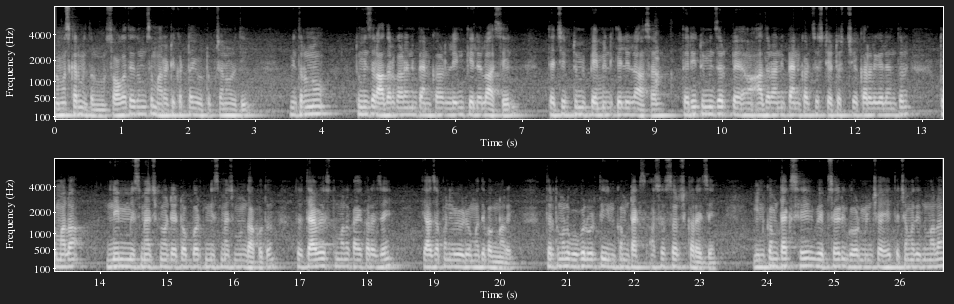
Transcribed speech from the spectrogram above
नमस्कार मित्रांनो स्वागत आहे तुमचं मराठी कट्टा यूट्यूब चॅनलवरती मित्रांनो तुम्ही जर आधार कार्ड आणि पॅन कार्ड लिंक केलेलं असेल त्याची तुम्ही पेमेंट केलेलं असाल तरी तुम्ही जर पे आधार आणि पॅन कार्डचे स्टेटस चेक करायला गेल्यानंतर तुम्हाला नेम मिसमॅच किंवा डेट ऑफ बर्थ मिसमॅच म्हणून दाखवतं. तर त्यावेळेस तुम्हाला काय करायचं आहे ते आज आपण या व्हिडिओमध्ये बघणार आहे. तर तुम्हाला गुगलवरती इन्कम टॅक्स असं सर्च करायचं आहे इन्कम टॅक्स हे वेबसाईट गव्हर्नमेंटची आहे त्याच्यामध्ये तुम्हाला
